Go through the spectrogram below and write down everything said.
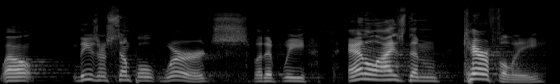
Well, these are simple words, but if we analyze them carefully,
